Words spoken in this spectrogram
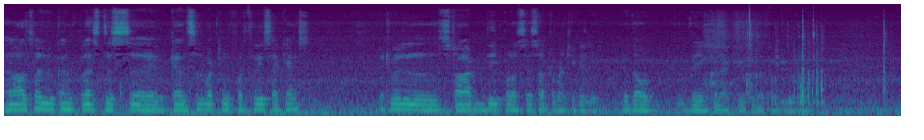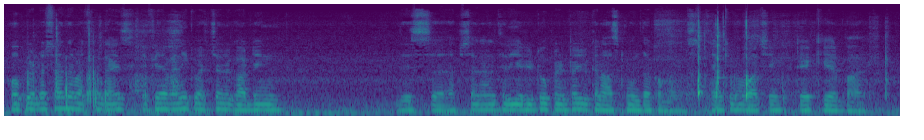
And also you can press this uh, cancel button for three seconds. It will start the process automatically without being connected to the computer. Hope you understand the method guys. If you have any question regarding this uh, Epson L382 printer you can ask me in the comments. Thank you for watching. Take care. Bye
